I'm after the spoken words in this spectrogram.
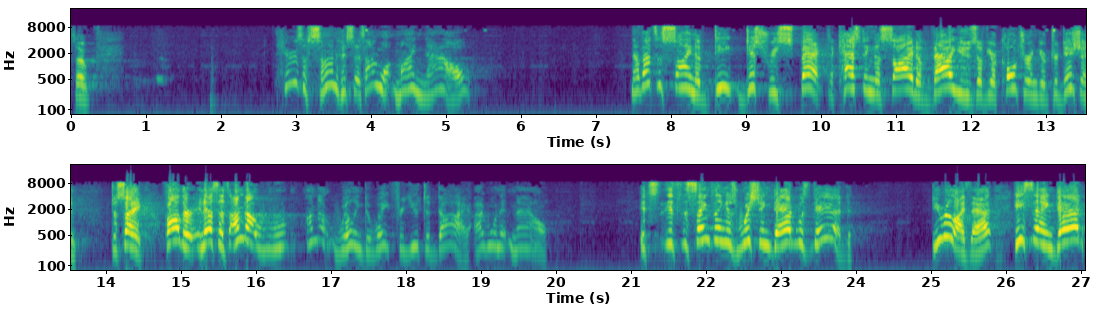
So, here's a son who says, I want mine now. Now that's a sign of deep disrespect, a casting aside of values of your culture and your tradition to say, Father, in essence, I'm not, I'm not willing to wait for you to die. I want it now. It's, it's the same thing as wishing dad was dead. Do you realize that? He's saying, Dad,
